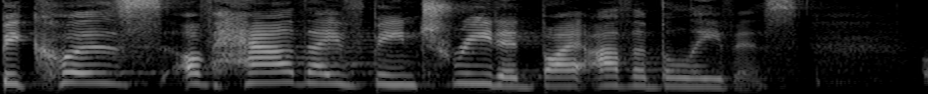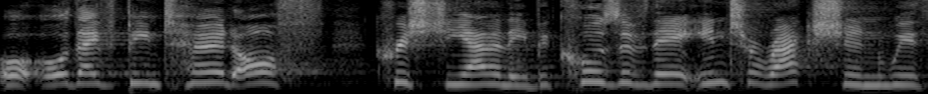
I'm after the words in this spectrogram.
because of how they've been treated by other believers, or, or, they've been turned off Christianity because of their interaction with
